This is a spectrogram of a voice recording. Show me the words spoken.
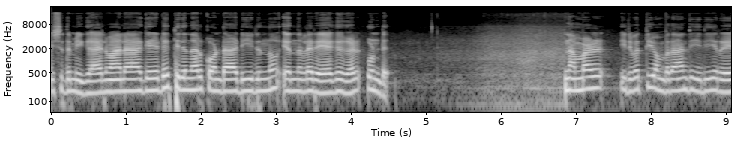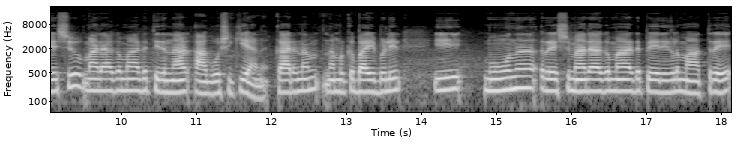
വിശുദ്ധ മികായൽ മാലാകയുടെ തിരുനാൾ കൊണ്ടാടിയിരുന്നു എന്നുള്ള രേഖകൾ ഉണ്ട്. നമ്മൾ ഇരുപത്തി ഒമ്പതാം തീയതി റേശു മാലാകമാരുടെ തിരുനാൾ ആഘോഷിക്കുകയാണ്. കാരണം നമുക്ക് ബൈബിളിൽ ഈ മൂന്ന് റേഷ്മാലാകന്മാരുടെ പേരുകൾ മാത്രമേ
